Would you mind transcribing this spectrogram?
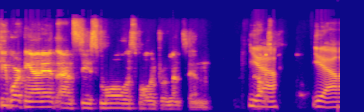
keep working at it and see small and small improvements in Yeah. Yeah.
